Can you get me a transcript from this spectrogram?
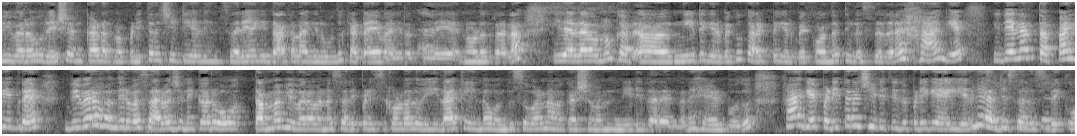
ವಿವರವು ರೇಷನ್ ಕಾರ್ಡ್ ಅಥವಾ ಪಡಿತರ ಚೀಟಿಯಲ್ಲಿ ಸರಿಯಾಗಿ ದಾಖಲಾಗಿರುವುದು ಕಡ್ಡಾಯವಾಗಿರುತ್ತದೆ. ನೋಡಿದ್ರಲ್ಲ? ಇದೆಲ್ಲವನ್ನು ನೀಟಾಗಿರ್ಬೇಕು ಕರೆಕ್ಟ್ ಆಗಿರ್ಬೇಕು ಅಂತ ತಿಳಿಸ್ತಿದ್ದಾರೆ. ಹಾಗೆ ಇದೇನಾದ್ರು ತಪ್ಪಾಗಿದ್ರೆ ವಿವರ ಹೊಂದಿರುವ ಸಾರ್ವಜನಿಕರು ತಮ್ಮ ವಿವರವನ್ನು ಸರಿಪಡಿಸಿಕೊಳ್ಳಲು ಇಲಾಖೆಯಿಂದ ಒಂದು ಸುವರ್ಣ ಅವಕಾಶವನ್ನು ನೀಡಿದ್ದಾರೆ ಅಂತಾನೆ ಹೇಳ್ಬೋದು. ಹಾಗೆ ಪಡಿತರ ಚೀಟಿ ತಿದ್ದುಪಡಿಗೆ ಎಲ್ಲಿ ಅರ್ಜಿ ಸಲ್ಲಿಸಬೇಕು,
